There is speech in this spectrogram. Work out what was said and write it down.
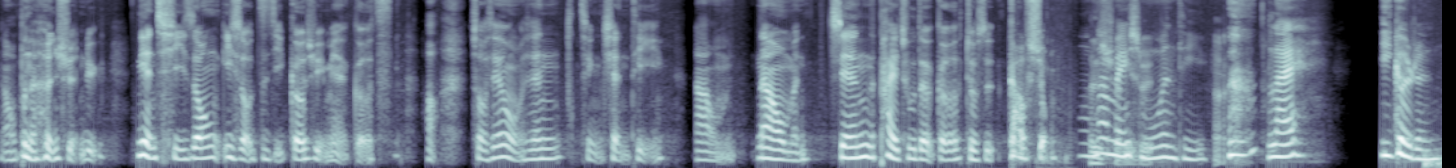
然后不能哼旋律。念其中一首自己歌曲里面的歌词。好，首先我们先请前提。那我们那我们先派出的歌就是高雄。哦，那没什么问题。来，一个人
